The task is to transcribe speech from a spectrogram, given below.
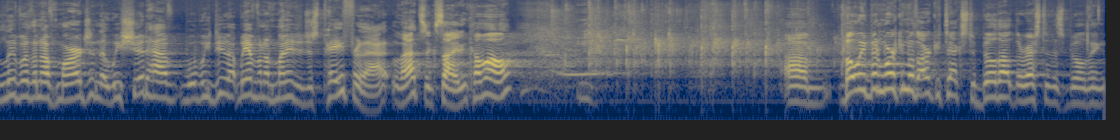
live with enough margin that we should have, well, we do, we have enough money to just pay for that. Well, that's exciting. Come on. Um, but we've been working with architects to build out the rest of this building,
